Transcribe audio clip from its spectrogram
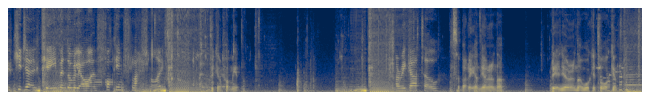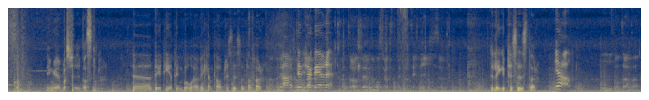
Okidoki, men då vill jag ha en fucking flashlight. Du kan få min. Arigato. Jag ska bara rengöra den här. Rengöra den här walkie-talkien. Ingen jävla tjejbaciller. Eh, det är ett getingbo här vi kan ta precis utanför. Ja, Ja, ska vi försöka göra det? Vänta då, det, måste vi ha teknik. Så. Det ligger precis där. Ja. Vänta, vänta.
